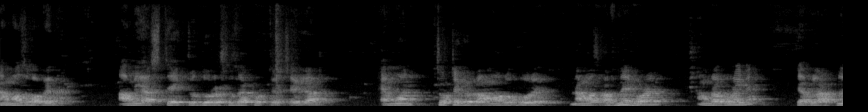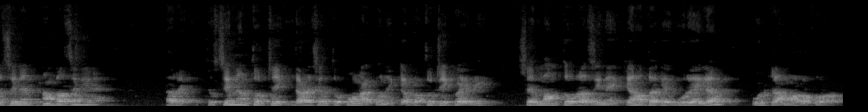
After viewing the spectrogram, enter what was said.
নামাজ হবে না। আমি আস্তে একটু দৌড়ে সোজা করতে চাইলাম। এমন চটে গেল আমার উপরে নামাজ আপনি পড়েন, আমরা পড়ি না। ক্যাবলা আপনি চিনেন, আমরা চিনি না। আরে, তো চিনেন তো ঠিক, দাঁড়াইছেন তো কোনা কোনে ক্যাবলা তো ঠিক হয়নি। সে মানতেও রাজি নেই। কেন তাকে ঘুরাইলাম উল্টা আমার অপরাধ।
